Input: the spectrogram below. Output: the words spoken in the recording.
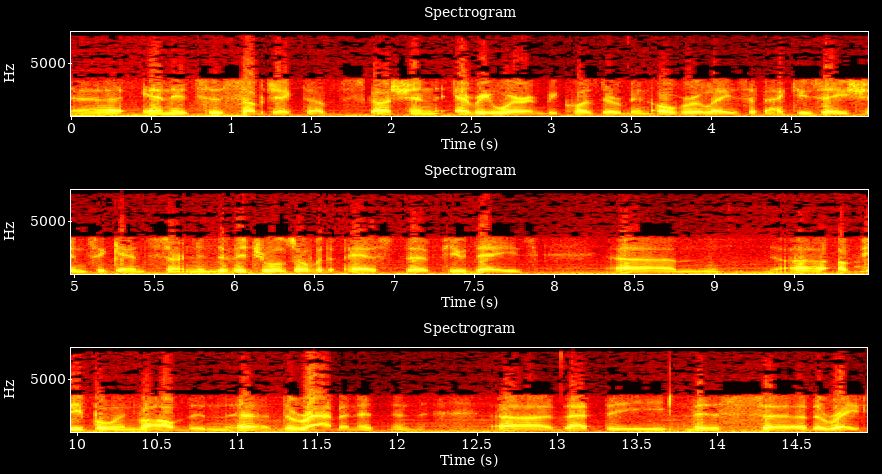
uh, and it's a subject of discussion everywhere. And because there have been overlays of accusations against certain individuals over the past uh, few days, um, uh, of people involved in uh, the rabbinate, and uh, that the this uh, the race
